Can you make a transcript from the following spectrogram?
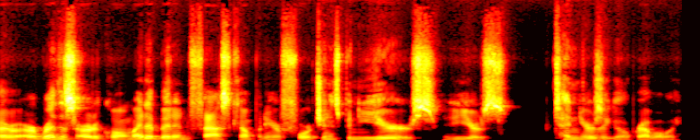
a, I read this article. It might have been in Fast Company or Fortune. It's been years, years, ten years ago probably,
